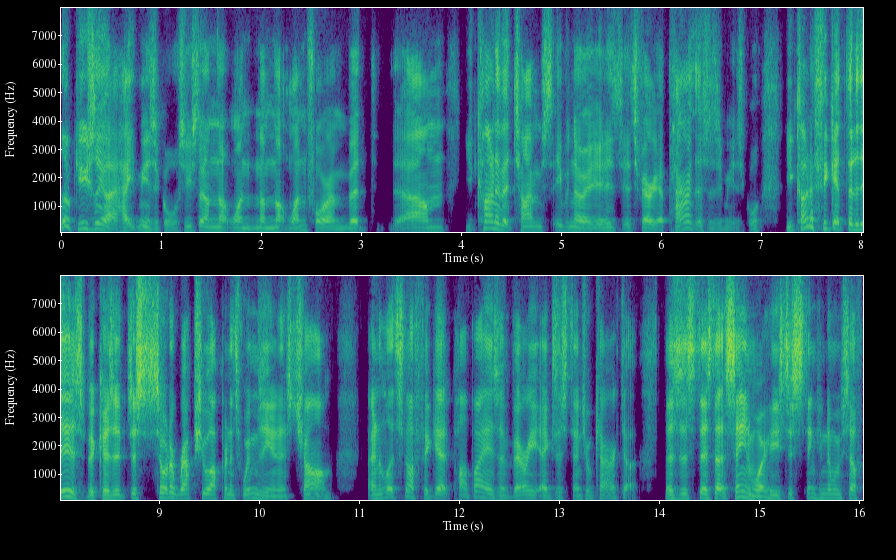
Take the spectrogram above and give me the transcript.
Look, usually I hate musicals. Usually I'm not one. I'm not one for them. But um, you kind of at times, even though it is, it's very apparent this is a musical. You kind of forget that it is because it just sort of wraps you up in its whimsy and its charm. And let's not forget, Popeye is a very existential character. There's this, there's that scene where he's just thinking to himself,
